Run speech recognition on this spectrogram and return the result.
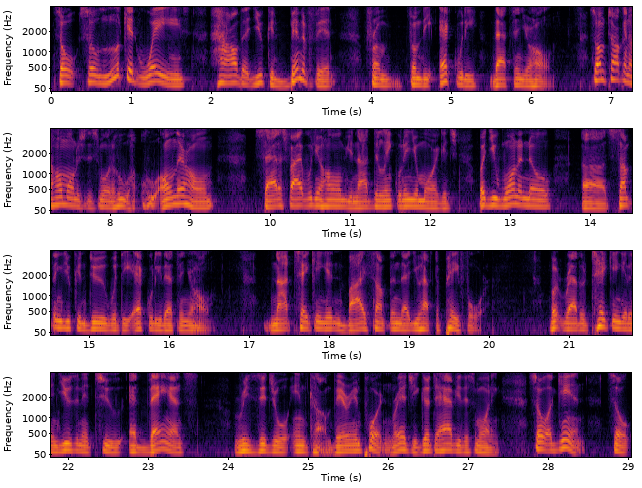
So so look at ways how that you can benefit from from the equity that's in your home. So I'm talking to homeowners this morning who who own their home, satisfied with your home, you're not delinquent in your mortgage, but you want to know uh, something you can do with the equity that's in your home. Not taking it and buy something that you have to pay for, but rather taking it and using it to advance residual income. Very important. Reggie, good to have you this morning. So again, so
